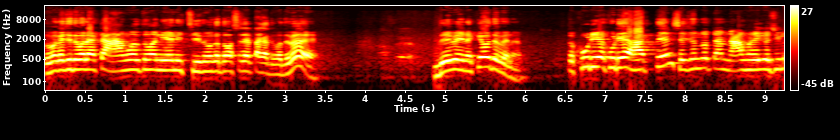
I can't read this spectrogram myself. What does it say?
তোমাকে যদি বলে একটা আঙুল তোমার নিয়ে নিচ্ছি, তোমাকে দশ হাজার টাকা দেবো, দেবে? দেবেই না, কেউ দেবে না। তো খুঁড়িয়ে খুঁড়িয়ে হাঁটতেন সেই জন্য তার নাম হয়ে গেছিল,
